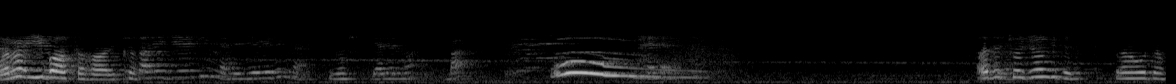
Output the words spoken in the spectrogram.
Bana iyi Sana harika. hediye vereyim mi? Hediye vereyim mi? Ver. Gel elma. Bak. Oo. Hadi çocuğa gidelim. Ben orada.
